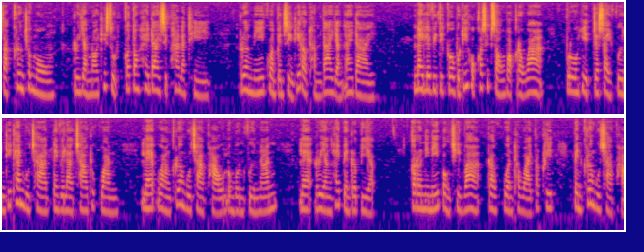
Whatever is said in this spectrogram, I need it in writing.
สักครึ่งชั่วโมง หรืออย่างน้อยที่สุดก็ต้องให้ได้ 15 นาที เรื่องนี้ควรเป็นสิ่งที่เราทำได้อย่างง่ายดายในเลวิติโกบทที่6ข้อ12 บอกเราว่า ปุโรหิตจะใส่ฟืนที่แท่นบูชาในเวลาเช้าทุกวัน และวางเครื่องบูชาเผาลงบนฟืนนั้น และเรียงให้เป็นระเบียบ กรณีนี้บ่งชี้ว่าเราควรถวายพระคริสต์ เป็นเครื่องบูชาเผา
